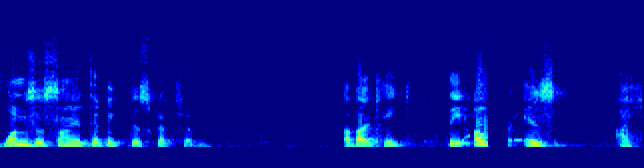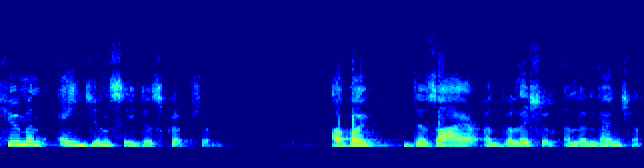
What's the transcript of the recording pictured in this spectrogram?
One's a scientific description about heat. The other is a human agency description about desire and volition and intention.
